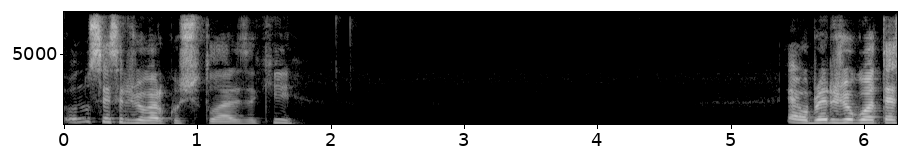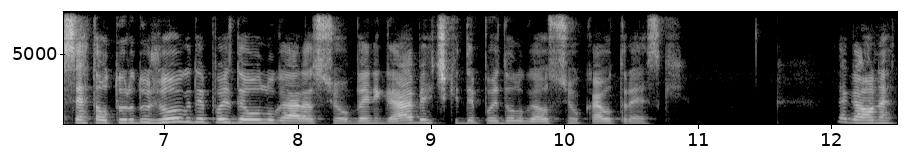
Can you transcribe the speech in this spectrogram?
Eu não sei se eles jogaram com os titulares aqui. É, o Brady jogou até certa altura do jogo, depois deu lugar ao senhor Blaine Gabbert, que depois deu lugar ao senhor Kyle Trask. Legal, né?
